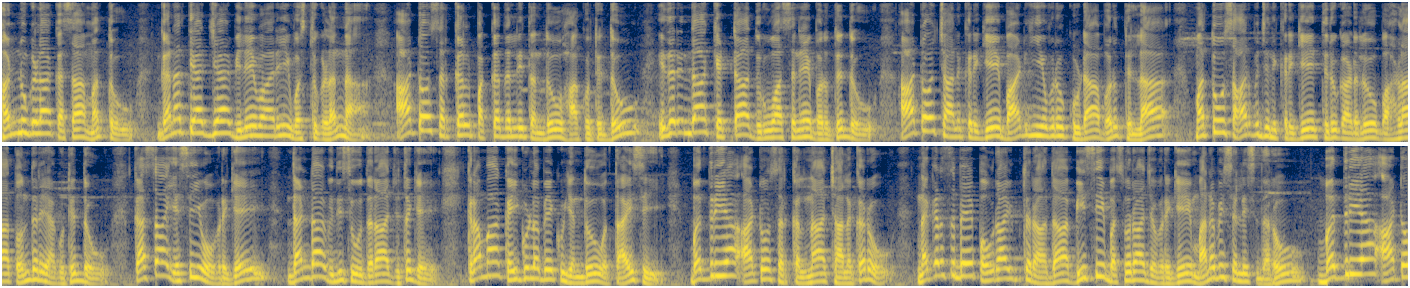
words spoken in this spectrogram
ಹಣ್ಣುಗಳ ಕಸ ಮತ್ತು ಘನತ್ಯಾಜ್ಯ ವಿಲೇವಾರಿ ವಸ್ತುಗಳನ್ನು ಆಟೋ ಸರ್ಕಲ್ ಪಕ್ಕದಲ್ಲಿ ತಂದು ಹಾಕುತ್ತಿದ್ದು, ಇದರಿಂದ ಕೆಟ್ಟ ದುರ್ವಾಸನೆ ಬರುತ್ತಿದ್ದು, ಆಟೋ ಚಾಲಕರಿಗೆ ಬಾಡಿಗೆಯವರು ಕೂಡ ಬರುತ್ತಿಲ್ಲ ಮತ್ತು ಸಾರ್ವಜನಿಕರಿಗೆ ತಿರುಗಾಡಲು ಬಹಳ ತೊಂದರೆಯಾಗುತ್ತಿದ್ದು, ಕಸ ಎಸೆಯುವವರಿಗೆ ದಂಡ ವಿಧಿಸುವುದರ ಜೊತೆಗೆ ಕ್ರಮ ಕೈಗೊಳ್ಳಬೇಕು ಎಂದು ಒತ್ತಾಯಿಸಿ ಬದ್ರಿಯಾ ಆಟೋ ಸರ್ಕಲ್ನ ಚಾಲಕರು ನಗರಸಭೆ ಪೌರಾಯುಕ್ತರಾದ ಬಿಸಿ ಬಸವರಾಜ್ ಅವರಿಗೆ ಮನವಿ ಸಲ್ಲಿಸಿದರು. ಬದ್ರಿಯಾ ಆಟೋ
